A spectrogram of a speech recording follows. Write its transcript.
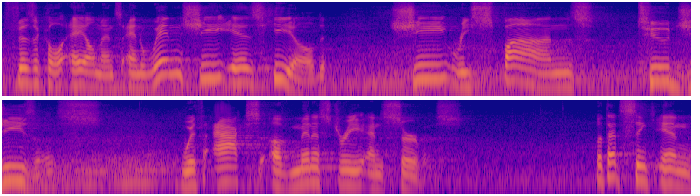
physical ailments. And when she is healed, she responds to Jesus with acts of ministry and service. Let that sink in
